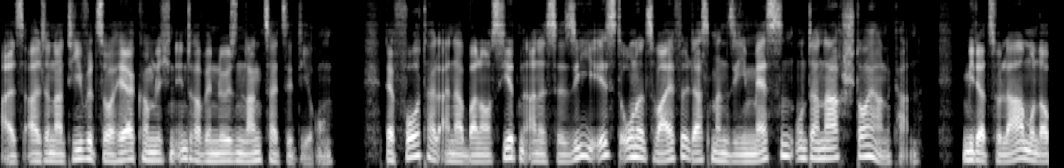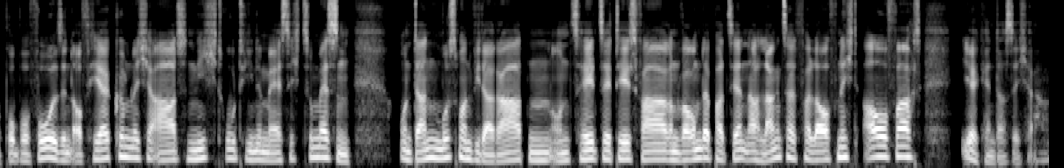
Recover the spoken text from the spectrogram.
als Alternative zur herkömmlichen intravenösen Langzeitsedierung. Der Vorteil einer balancierten Anästhesie ist ohne Zweifel, dass man sie messen und danach steuern kann. Midazolam und auch Propofol sind auf herkömmliche Art nicht routinemäßig zu messen. Und dann muss man wieder raten und CCTs fahren, warum der Patient nach Langzeitverlauf nicht aufwacht. Ihr kennt das sicher.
